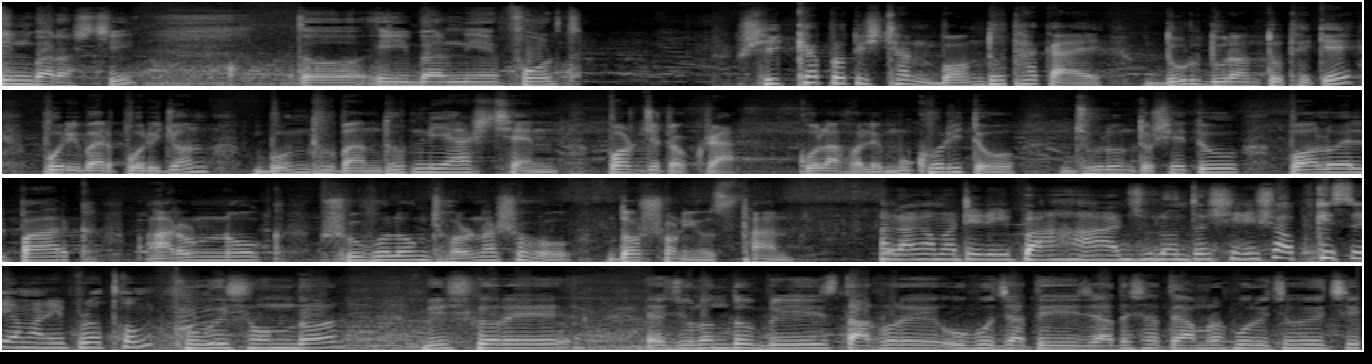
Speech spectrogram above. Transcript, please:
তিনবার আসছি। তো এইবার নিয়ে ফোর্থ শিক্ষা প্রতিষ্ঠান বন্ধ থাকায় দূর দূরান্ত থেকে পরিবার পরিজন বন্ধু বান্ধব নিয়ে আসছেন পর্যটকরা। কোলাহলে মুখরিত ঝুলন্ত সেতু পলোয়েল পার্ক আরণ্যক শুভলং ঝর্ণাসহ দর্শনীয় স্থান। রাঙামাটির এই পাহাড় ঝুলন্ত সিঁড়ি সবকিছুই আমার এই প্রথম। খুবই সুন্দর বিশেষ করে এই ঝুলন্ত ব্রিজ তারপরে উপজাতি যাদের সাথে আমরা পরিচয় হয়েছি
